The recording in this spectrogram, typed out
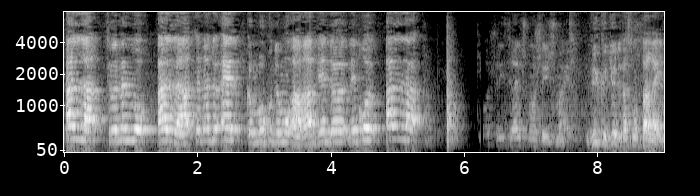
Allah, c'est le même mot. Allah, ça vient de elle, comme beaucoup de mots arabes viennent de l'hébreu. Allah. L'Israël, je. Vu que Dieu, de façon pareille,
